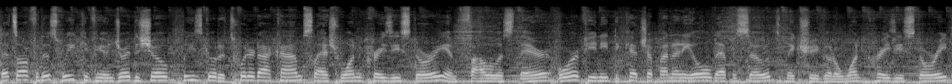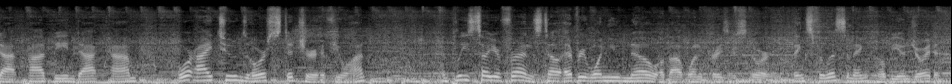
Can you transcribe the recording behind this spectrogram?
That's all for this week. If you enjoyed the show, please go to twitter.com slash one crazy story and follow us there. Or if you need to catch up on any old episodes, make sure you go to onecrazystory.podbean.com or iTunes or Stitcher if you want. And please tell your friends, tell everyone you know about One Crazy Story. Thanks for listening. Hope you enjoyed it.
